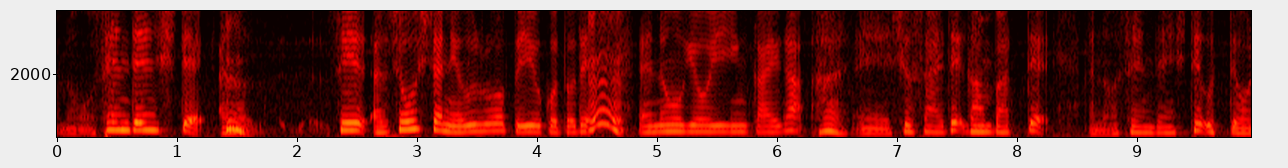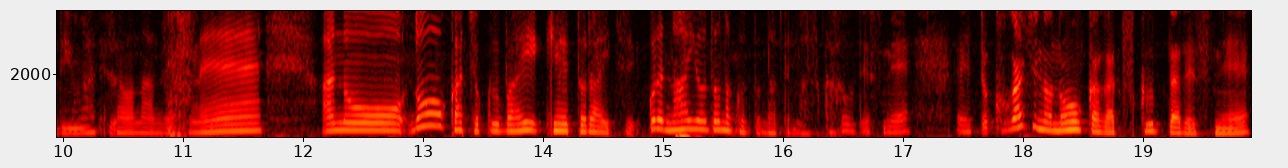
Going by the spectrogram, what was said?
あの宣伝してあの、うん。せあの消費者に売ろうということで、うん。えー農業委員会が、はい。えー主催で頑張ってあの宣伝して売っております。そうなんですね。あの農家直売軽トラ市これ内容どんなことになってますか？そうですね。えっと古賀市の農家が作ったですね、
